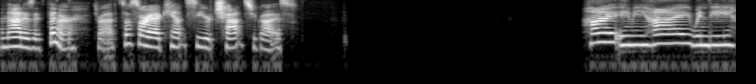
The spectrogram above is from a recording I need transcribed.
And that is a thinner thread. So sorry I can't see your chats, you guys. Hi, Amy. Hi, Wendy.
